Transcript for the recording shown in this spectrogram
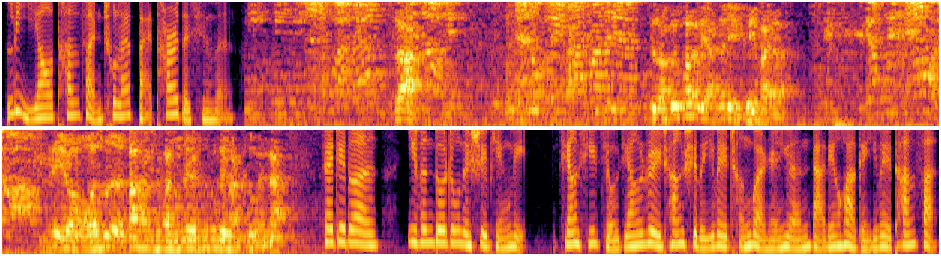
力邀摊贩出来摆摊儿的新闻。你你你是城管的？是啊。人说可以摆出来的。就是规划了两个点可以摆的。你这不是骗我的吧？没有，我是大唐城管中队副中队长柯文呐。在这段一分多钟的视频里，江西九江瑞昌市的一位城管人员打电话给一位摊贩，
